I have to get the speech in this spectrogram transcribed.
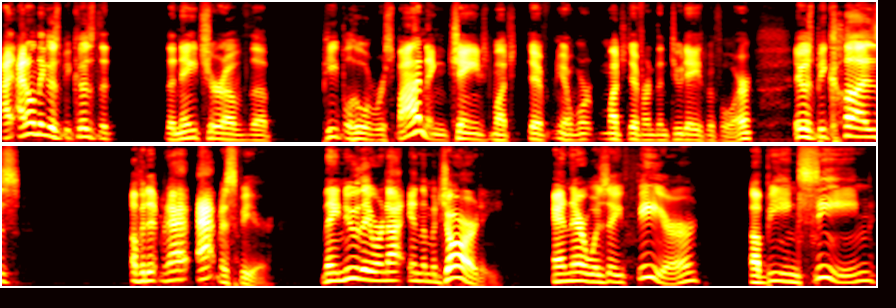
I, I don't think it was because the the nature of the people who were responding changed much different, you know, were much different than two days before. It was because of a different atmosphere. They knew they were not in the majority, and there was a fear of being seen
